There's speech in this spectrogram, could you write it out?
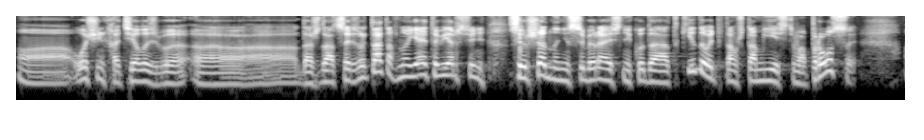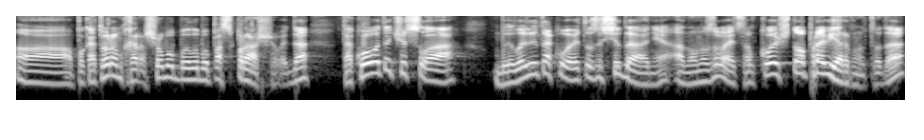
очень хотелось бы дождаться результатов, но я эту версию совершенно не собираюсь никуда откидывать, потому что там есть вопросы, по которым хорошо бы было бы поспрашивать. Да? Такого-то числа было ли такое-то заседание, оно называется, там кое-что опровергнуто, да,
